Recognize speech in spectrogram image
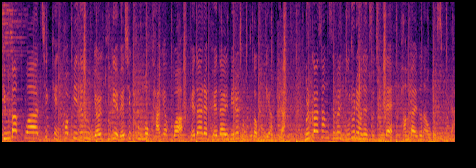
김밥과 치킨, 커피 등 12개 외식 품목 가격과 배달의 배달비를 정부가 공개합니다. 물가 상승을 누르려는 조치인데 반발도 나오고 있습니다.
